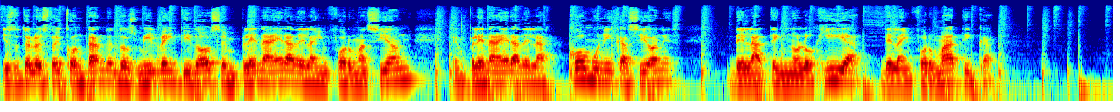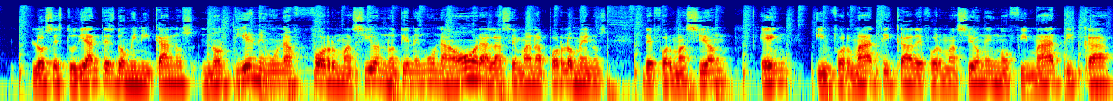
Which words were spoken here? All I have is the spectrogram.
Y esto te lo estoy contando en 2022, en plena era de la información, en plena era de las comunicaciones, de la tecnología, de la informática. Los estudiantes dominicanos no tienen una formación, no tienen una hora a la semana por lo menos de formación en informática, de formación en ofimática.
